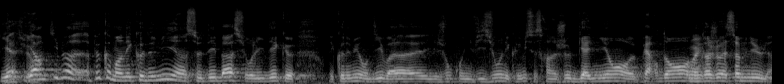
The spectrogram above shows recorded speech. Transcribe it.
Il, y a, un petit peu, un peu comme en économie, hein, ce débat sur l'idée que, en économie, on dit, voilà, les gens qui ont une vision, l'économie, ce sera un jeu gagnant-perdant, euh, un jeu à somme nulle.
